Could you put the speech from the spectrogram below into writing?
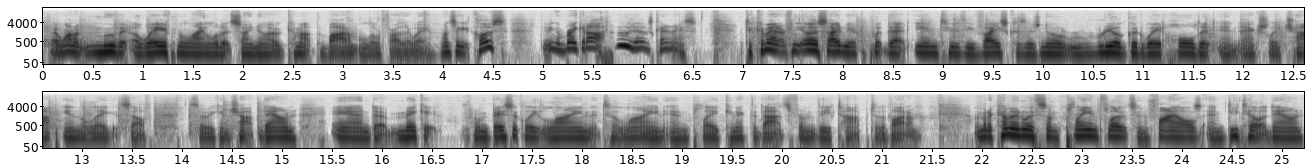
but I want to move it away from the line a little bit so I know I would come out the bottom a little farther away. Once I get close, then we can break it off. Ooh, that was kind of nice. To come at it from the other side, we have to put that into the vise because there's no real good way to hold it and actually chop in the leg itself. So we can chop down and uh, make it from basically line to line and play connect the dots from the top to the bottom. I'm going to come in with some plane floats and files and detail it down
